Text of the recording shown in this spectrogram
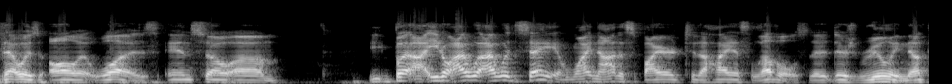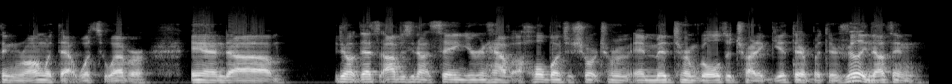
that was all it was. And so, um, but I, you know, I, w- I would say why not aspire to the highest levels? There, there's really nothing wrong with that whatsoever, and um, you know that's obviously not saying you're going to have a whole bunch of short-term and mid-term goals to try to get there. But there's really nothing,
